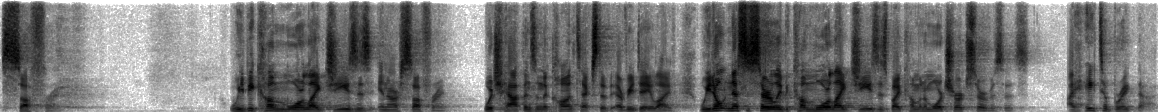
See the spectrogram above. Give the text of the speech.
suffering. We become more like Jesus in our suffering, which happens in the context of everyday life. We don't necessarily become more like Jesus by coming to more church services. I hate to break that.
